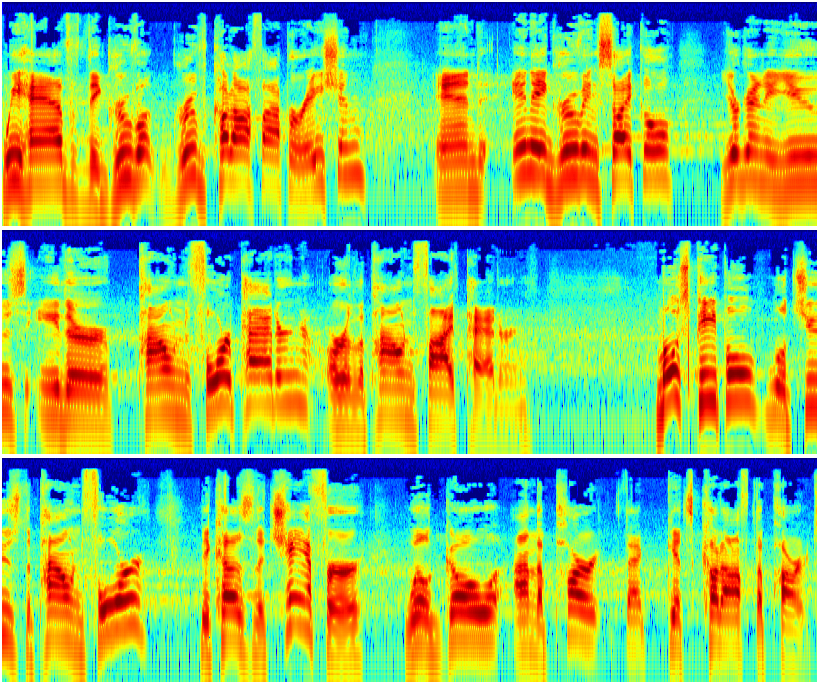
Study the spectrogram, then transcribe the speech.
we have the groove, groove cutoff operation, and in a grooving cycle, you're going to use either pound four pattern or the pound five pattern. Most people will choose the pound four because the chamfer will go on the part that gets cut off the part.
